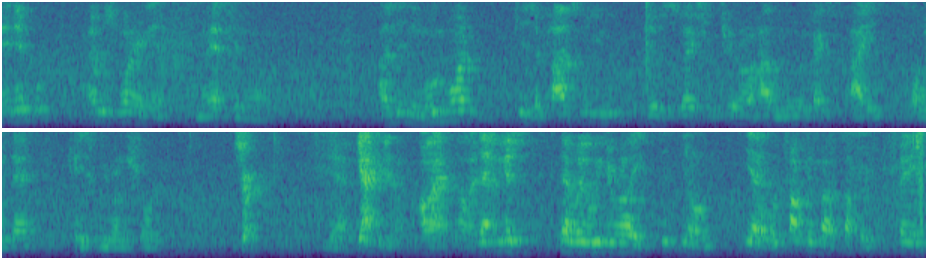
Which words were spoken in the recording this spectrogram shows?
And then, I was wondering, uh, I'm asking, uh, on the moon one, is it possible you give us some extra material on how the moon affects the tides and stuff like that, in case we run short? Sure. Yeah. Yeah, I can do that. I'll add, I'll add. That, because that way we can really, you know, yeah, we're talking about stuff in space,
